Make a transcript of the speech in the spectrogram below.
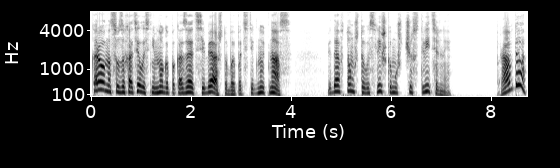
Коронасу захотелось немного показать себя, чтобы подстегнуть нас. Беда в том, что вы слишком уж чувствительны. Правда?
